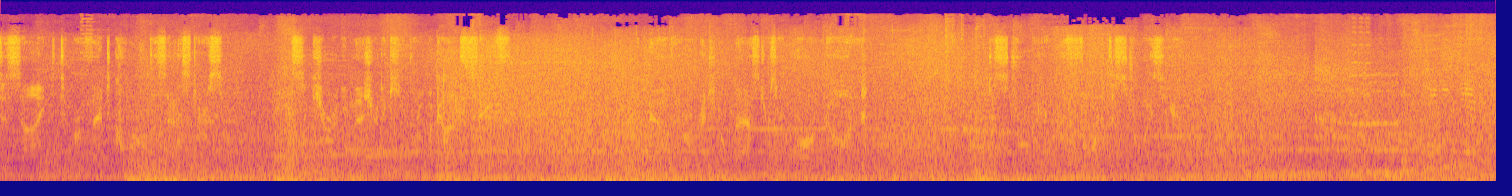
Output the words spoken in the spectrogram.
Designed to prevent coral disasters. A security measure to keep Rubicon safe. Now their original masters are long gone. Destroy it before it destroys you. It's taking damage.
